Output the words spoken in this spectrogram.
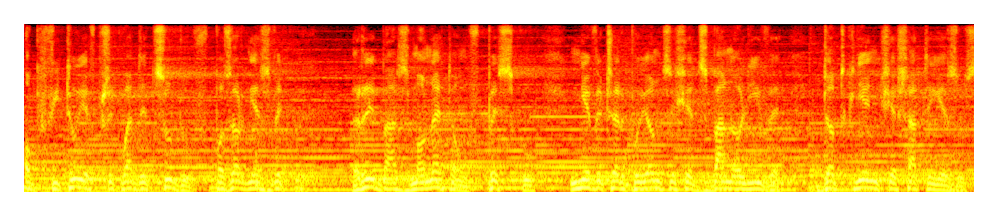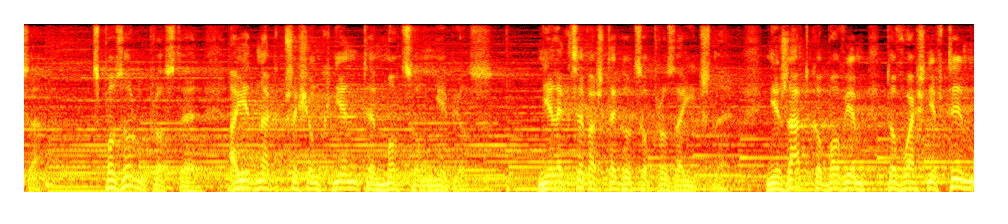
obfituje w przykłady cudów pozornie zwykłych. Ryba z monetą w pysku, niewyczerpujący się dzban oliwy, dotknięcie szaty Jezusa. Z pozoru proste, a jednak przesiąknięte mocą niebios. Nie lekceważ tego, co prozaiczne. Nierzadko bowiem to właśnie w tym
